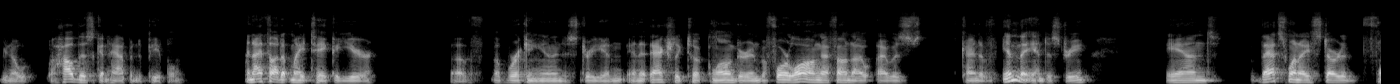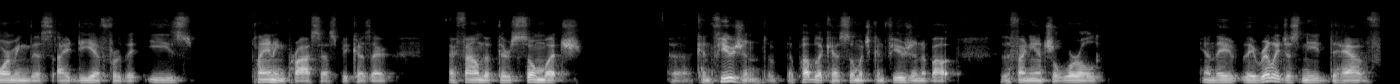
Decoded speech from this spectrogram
you know, how this can happen to people. And I thought it might take a year of of working in industry and and it actually took longer. And before long I found out I was kind of in the industry. And that's when I started forming this idea for the ease planning process because I I found that there's so much uh, confusion. The public has so much confusion about the financial world. And they they really just need to have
